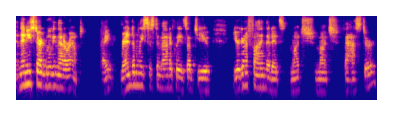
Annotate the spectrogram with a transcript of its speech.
And then you start moving that around, right? Randomly, systematically, it's up to you. You're going to find that it's much, much faster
